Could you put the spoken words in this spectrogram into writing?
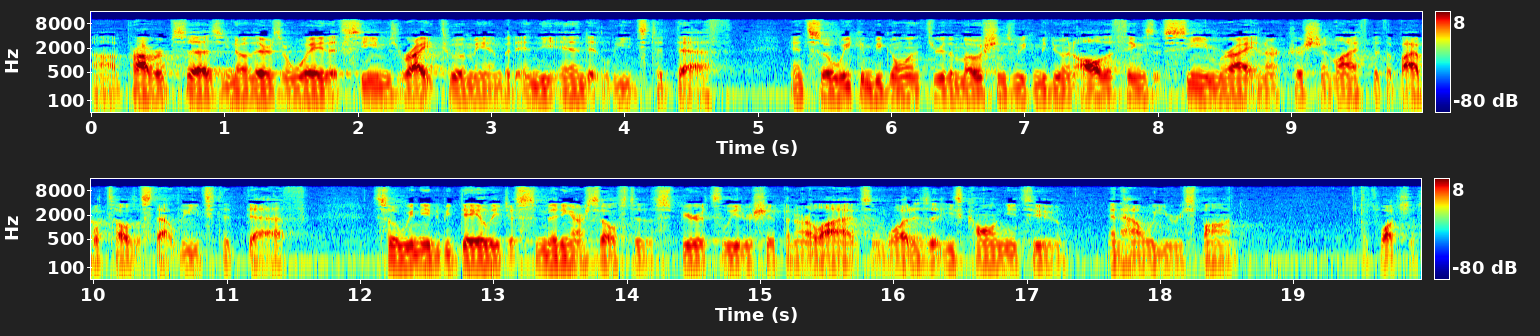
Uh, Proverbs says, you know, there's a way that seems right to a man, but in the end it leads to death. And so we can be going through the motions, we can be doing all the things that seem right in our Christian life, but the Bible tells us that leads to death. So we need to be daily just submitting ourselves to the Spirit's leadership in our lives and what is it He's calling you to and how will you respond. Let's watch this.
